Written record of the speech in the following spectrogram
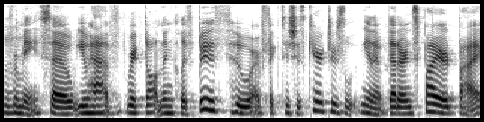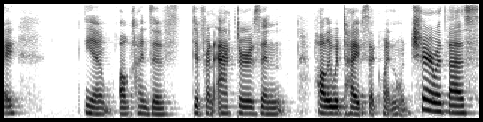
mm-hmm. for me. So you have rick dalton and cliff booth who are fictitious characters you know that are inspired by you know all kinds of different actors and hollywood types that quentin would share with us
